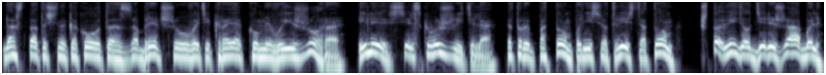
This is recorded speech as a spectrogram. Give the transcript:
Достаточно какого-то забредшего в эти края коми-воежора или сельского жителя, который потом понесет весть о том, что видел дирижабль,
